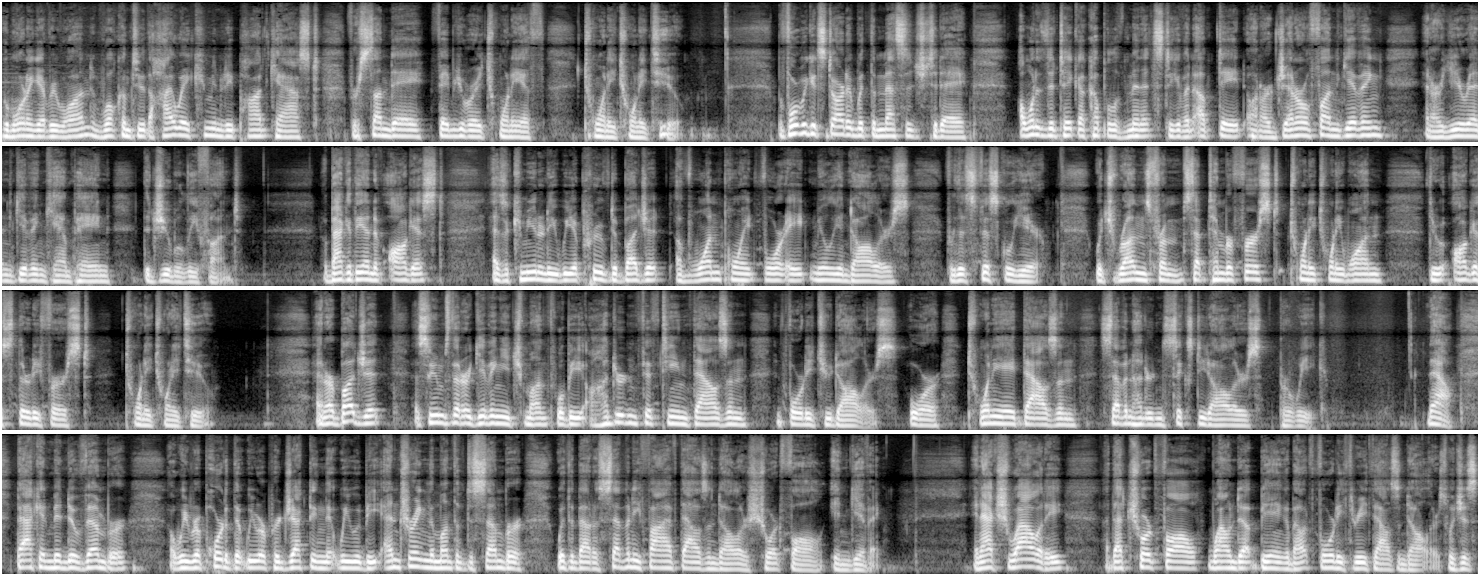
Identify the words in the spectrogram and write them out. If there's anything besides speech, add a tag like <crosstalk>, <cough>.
Good morning, everyone, and welcome to the Highway Community Podcast for Sunday, February 20th, 2022. Before we get started with the message today, I wanted to take a couple of minutes to give an update on our general fund giving and our year end giving campaign, the Jubilee Fund. Back at the end of August, as a community, we approved a budget of $1.48 million for this fiscal year, which runs from September 1st, 2021 through August 31st, 2022. And our budget assumes that our giving each month will be $115,042 or $28,760 per week. Now, back in mid November, uh, we reported that we were projecting that we would be entering the month of December with about a $75,000 shortfall in giving. In actuality, that shortfall wound up being about $43,000, which is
